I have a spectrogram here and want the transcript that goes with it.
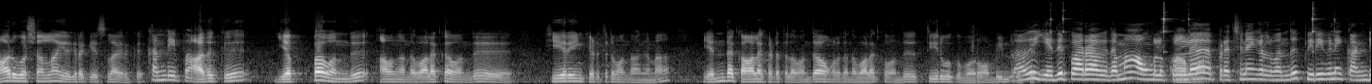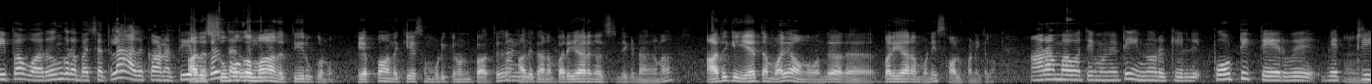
ஆறு வருஷம்லாம் இருக்கிற கேஸ்லாம் இருக்குது கண்டிப்பா. அதுக்கு எப்போ வந்து அவங்க அந்த வழக்கை வந்து ஹியரிங்க்கு எடுத்துகிட்டு வந்தாங்கன்னா எந்த காலகட்டத்தில் வந்து அவங்களுக்கு அந்த வழக்கு வந்து தீர்வுக்கு வரும் அப்படின்றது அதாவது எதிர்பாரா விதமா அவங்களுக்குள்ள பிரச்சனைகள் வந்து பிரிவினை கண்டிப்பா வருங்கிற பட்சத்துல அதுக்கான அதை தீர்வுகள் சுமூகமாக அதை தீர்க்கணும். எப்போ அந்த கேஸை முடிக்கணும்னு பார்த்து அதுக்கான பரிகாரங்கள் செஞ்சுக்கிட்டாங்கன்னா அதுக்கு ஏற்ற மாதிரி அவங்க வந்து அதை பரிகாரம் பண்ணி சால்வ் பண்ணிக்கலாம். ஆறாம் பாவத்தை முன்னிட்டு இன்னொரு கேள்வி. போட்டித் தேர்வு வெற்றி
